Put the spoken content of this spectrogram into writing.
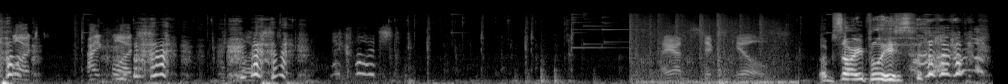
clutched. I clutched. I clutched. I clutched. I got six kills. I'm sorry, please.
